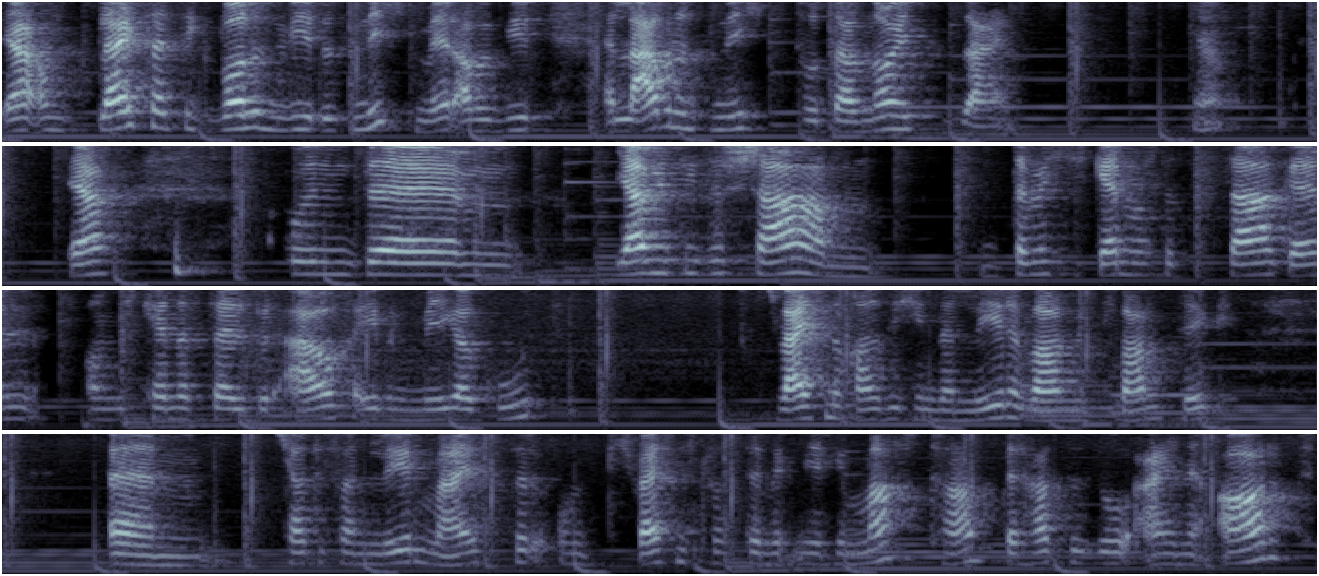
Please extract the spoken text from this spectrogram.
Ja, und gleichzeitig wollen wir das nicht mehr, aber wir erlauben uns nicht, total neu zu sein. Ja. Ja. Und ähm, ja, mit dieser Scham, da möchte ich gerne was dazu sagen. Und ich kenne das selber auch eben mega gut. Ich weiß noch, als ich in der Lehre war mit 20, ähm, ich hatte so einen Lehrmeister und ich weiß nicht, was der mit mir gemacht hat. Der hatte so eine Art,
